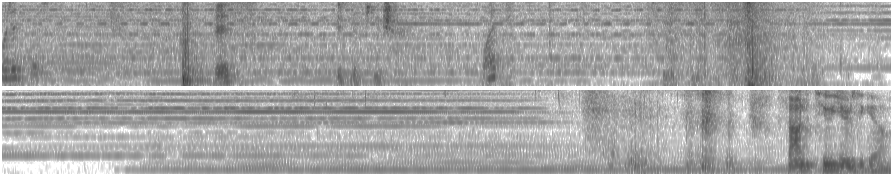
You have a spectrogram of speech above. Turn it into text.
What is this? This is the future. What? Found it two years ago.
